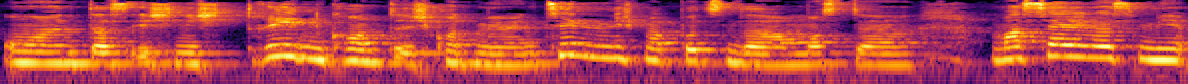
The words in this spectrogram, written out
und dass ich nicht reden konnte. Ich konnte mir meine Zähne nicht mal putzen. Da musste Marcel das mir,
